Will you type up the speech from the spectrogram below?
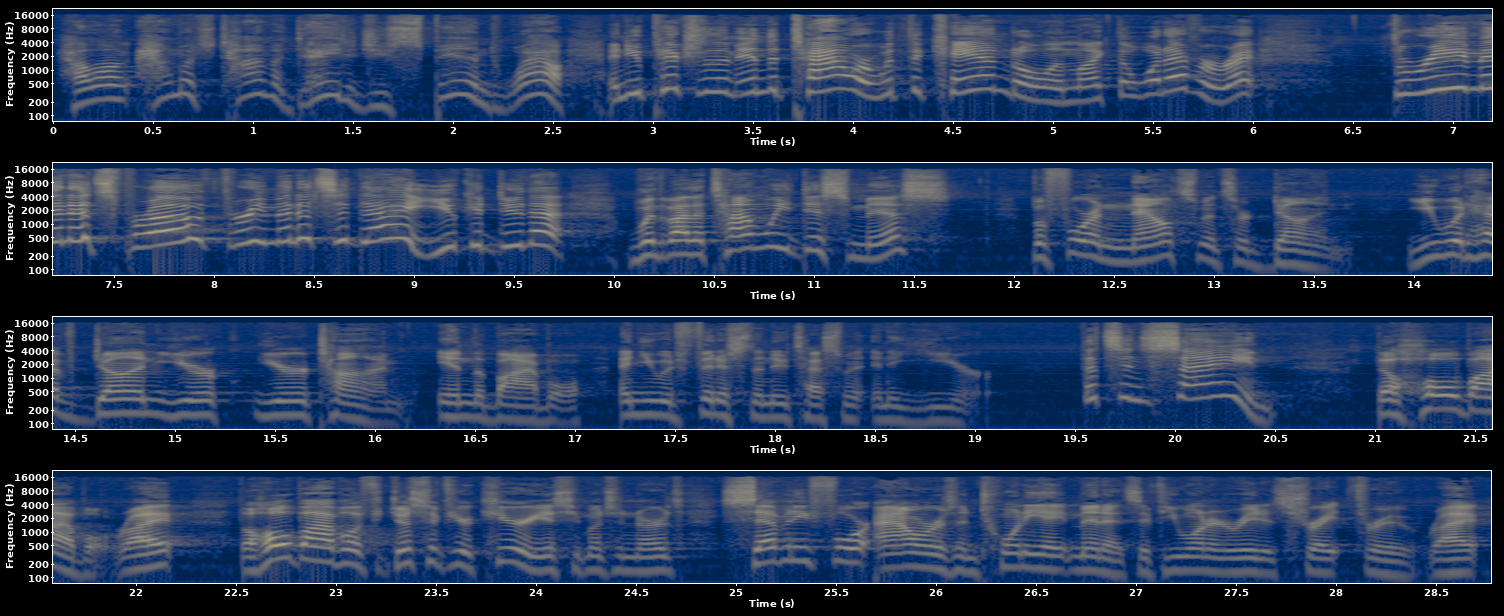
How long, how much time a day did you spend? Wow. And you picture them in the tower with the candle and like the whatever, right? Three minutes, bro. Three minutes a day. You could do that. When, by the time we dismiss, before announcements are done, you would have done your, your time in the Bible and you would finish the New Testament in a year. That's insane. The whole Bible, right? The whole Bible, if, just if you're curious, you bunch of nerds, 74 hours and 28 minutes if you wanted to read it straight through, right?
